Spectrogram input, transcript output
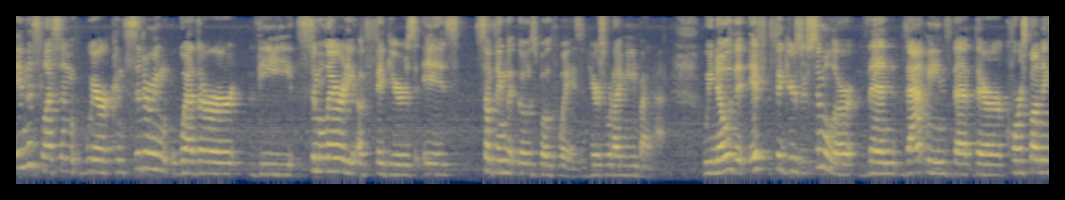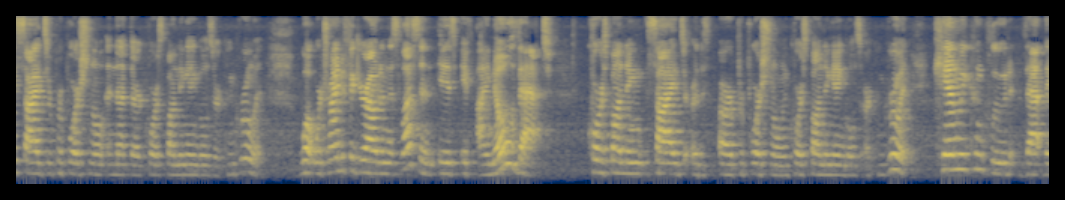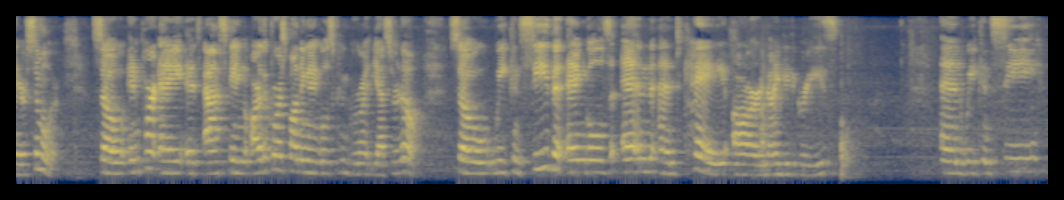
In this lesson, we're considering whether the similarity of figures is something that goes both ways, and here's what I mean by that. We know that if figures are similar, then that means that their corresponding sides are proportional and that their corresponding angles are congruent. What we're trying to figure out in this lesson is if I know that corresponding sides are, the, are proportional and corresponding angles are congruent, can we conclude that they are similar? So in part A, it's asking, are the corresponding angles congruent, yes or no? So we can see that angles N and K are 90 degrees. And we can see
